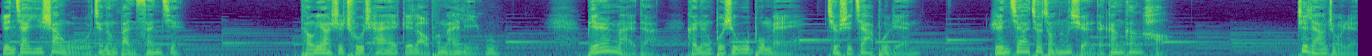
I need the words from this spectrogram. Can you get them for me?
人家一上午就能办三件。同样是出差给老婆买礼物。别人买的可能不是物不美，就是价不廉，人家就总能选的刚刚好。这两种人，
